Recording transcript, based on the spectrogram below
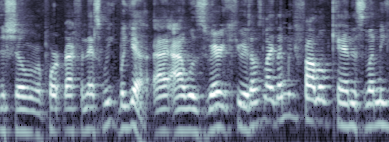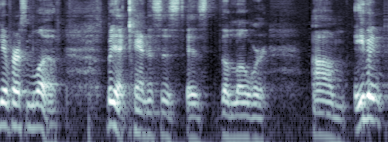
the show and report back for next week. But yeah, I, I was very curious. I was like, let me follow Candiace, let me give her some love. But yeah, Candiace is, is the lower. Um, even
